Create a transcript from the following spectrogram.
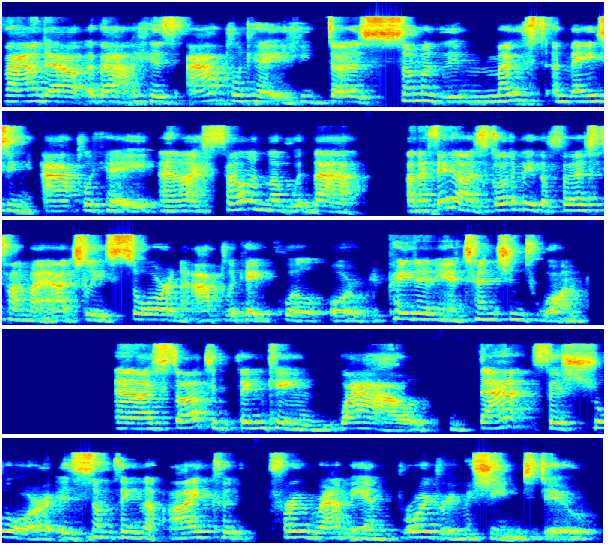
found out about his applique. He does some of the most amazing applique, and I fell in love with that. And I think that's got to be the first time I actually saw an applique quilt or paid any attention to one. And I started thinking, wow, that for sure is something that I could program the embroidery machine to do.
